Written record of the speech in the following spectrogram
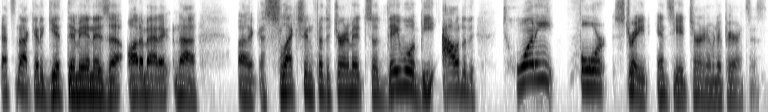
That's not going to get them in as an automatic, not like a selection for the tournament. So they will be out of the 24 straight NCAA tournament appearances.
